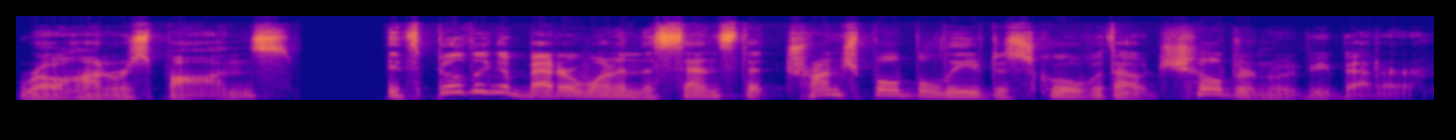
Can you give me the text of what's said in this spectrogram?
Rohan responds It's building a better one in the sense that Trunchbull believed a school without children would be better.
